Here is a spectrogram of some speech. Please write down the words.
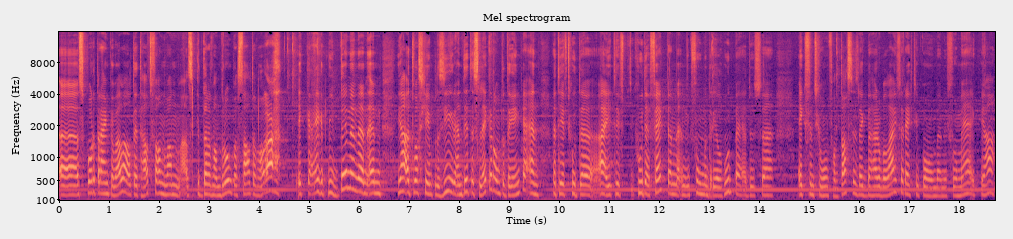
uh, sportdranken wel altijd had. Van, van, als ik daarvan dronk, was het altijd van, ah, ik krijg het niet binnen. En, en, ja, het was geen plezier. En dit is lekker om te drinken en het heeft goed, uh, het heeft goed effect en, ik voel me er heel goed bij. Dus uh, ik vind het gewoon fantastisch dat ik bij Herbalife terechtgekomen ben. Voor mij ja,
